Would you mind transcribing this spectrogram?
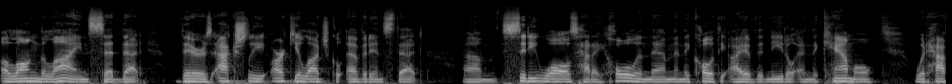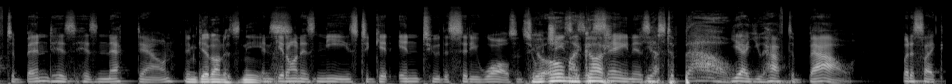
along the line said that there's actually archaeological evidence that um, city walls had a hole in them, and they call it the eye of the needle. And the camel would have to bend his his neck down And get on his knees. and get on his knees to get into the city walls. And so what oh Jesus gosh. is saying is, he has to bow. yeah, you have to bow. But it's like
